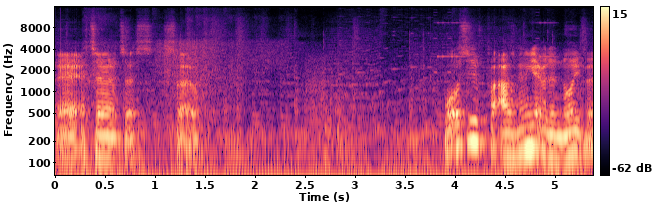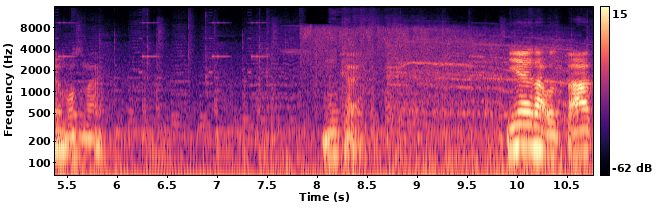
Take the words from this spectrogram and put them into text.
uh, Eternatus, so. What was your, I was going to get rid of Noivern, wasn't I? Okay. Yeah, that was bad.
